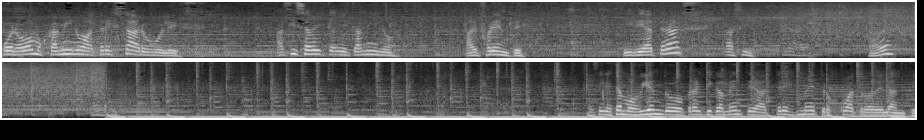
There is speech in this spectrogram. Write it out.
Bueno, vamos camino a tres árboles. Así se ve el ca- el camino al frente. Y de atrás, así. A ver. Así que estamos viendo prácticamente a 3 metros 4 adelante.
